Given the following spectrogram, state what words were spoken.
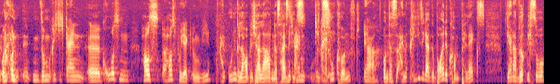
Und, und in so einem richtig geilen, äh, großen Haus, Hausprojekt irgendwie. Ein unglaublicher Laden. Das heißt, die, einem- die Zukunft. Ja. Und das ist ein riesiger Gebäudekomplex, der da wirklich so,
